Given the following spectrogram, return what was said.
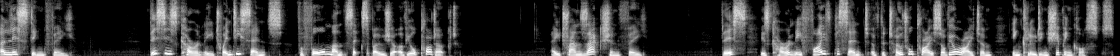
a listing fee. This is currently 20 cents for four months' exposure of your product. A transaction fee. This is currently 5% of the total price of your item, including shipping costs.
